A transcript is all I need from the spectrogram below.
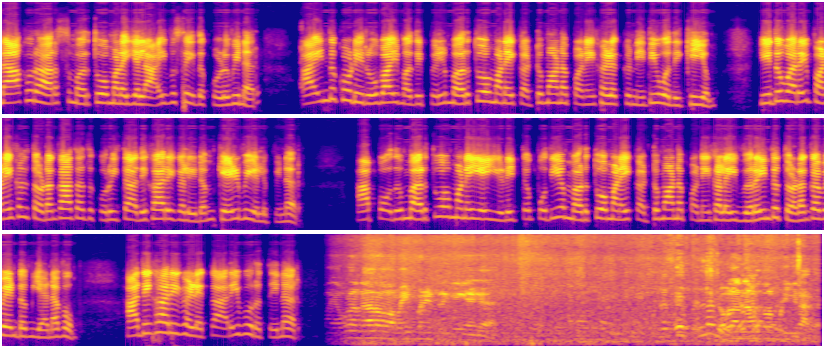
நாகூர் அரசு மருத்துவமனையில் ஆய்வு செய்த குழுவினர் ஐந்து கோடி ரூபாய் மதிப்பில் மருத்துவமனை கட்டுமான பணிகளுக்கு நிதி ஒதுக்கியும் இதுவரை பணிகள் தொடங்காதது குறித்து அதிகாரிகளிடம் கேள்வி எழுப்பினர். அப்போது மருத்துவமனையை இடித்து புதிய மருத்துவமனை கட்டுமான பணிகளை விரைந்து தொடங்க வேண்டும் எனவும் அதிகாரிகளுக்கு அறிவுறுத்தினர். எவ்வளவு நேரம் வெயிட் பண்ணிட்டு இருக்கீங்க எவ்வளவு நேரத்துல முடிக்கிறாங்க?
